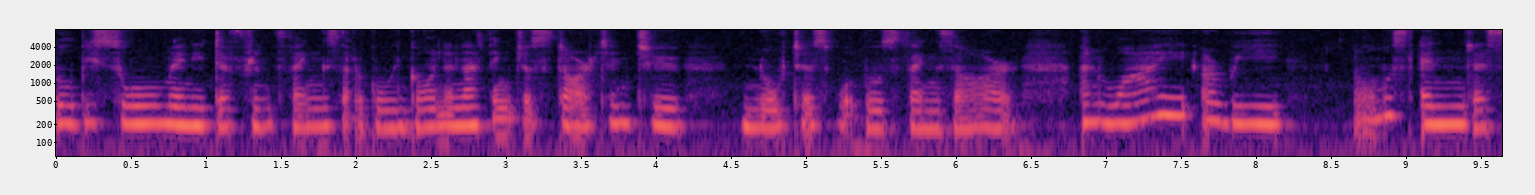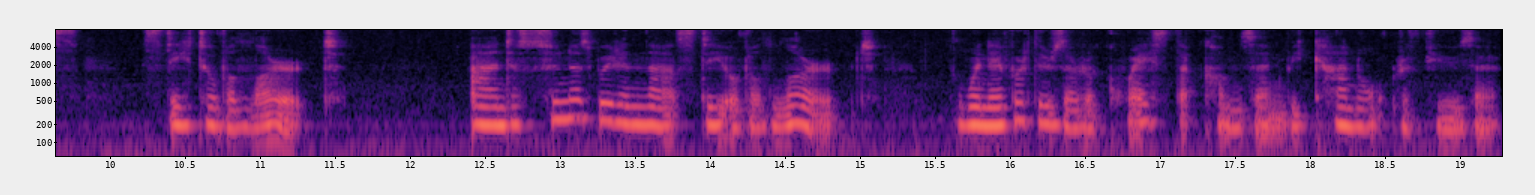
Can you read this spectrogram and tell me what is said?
will be so many different things that are going on, and I think just starting to notice what those things are and why are we almost in this state of alert. And as soon as we're in that state of alert, whenever there's a request that comes in, we cannot refuse it.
